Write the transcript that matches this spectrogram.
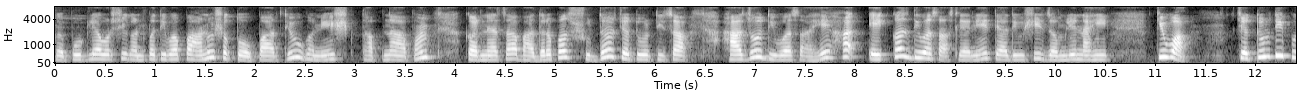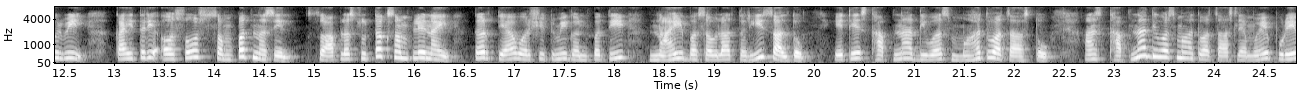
ग पुढल्या वर्षी गणपती बाप्पा आणू शकतो. पार्थिव गणेश स्थापना आपण करण्याचा भाद्रपद शुद्ध चतुर्थीचा हा जो दिवस आहे हा एकच दिवस असल्याने त्या दिवशी जमले नाही. किंवा चतुर्थीपूर्वी काहीतरी असो संपत नसेल आपलं सुतक संपले नाही तर त्या वर्षी तुम्ही गणपती नाही बसवला तरीही चालतो. येथे स्थापना दिवस महत्त्वाचा असतो. आणि स्थापना दिवस महत्त्वाचा असल्यामुळे पुढे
